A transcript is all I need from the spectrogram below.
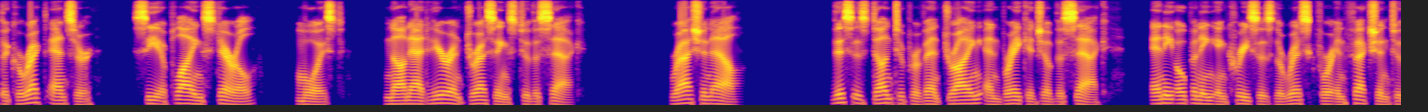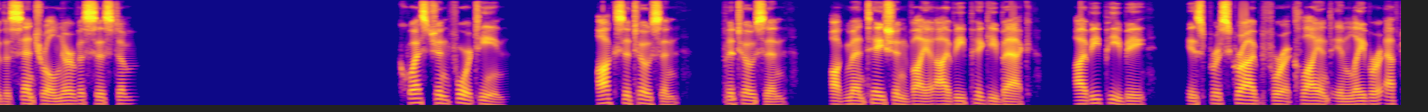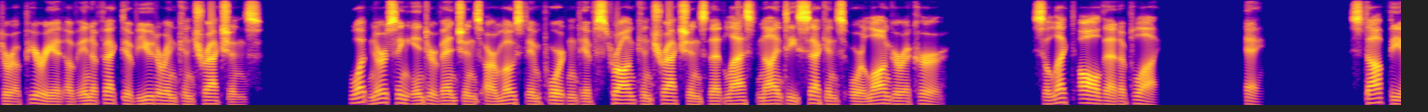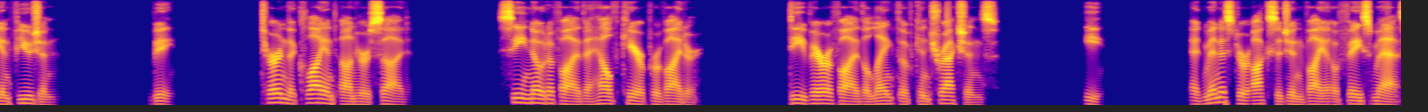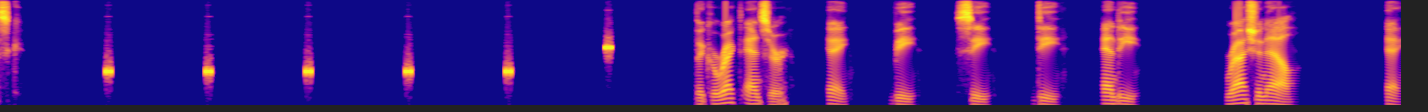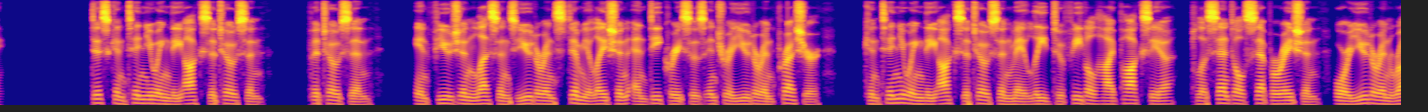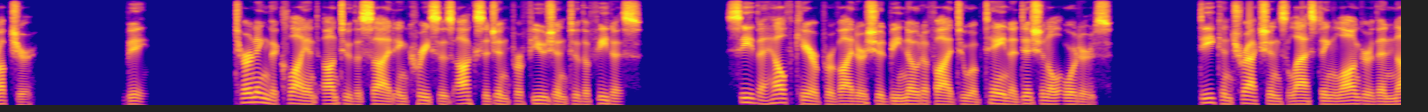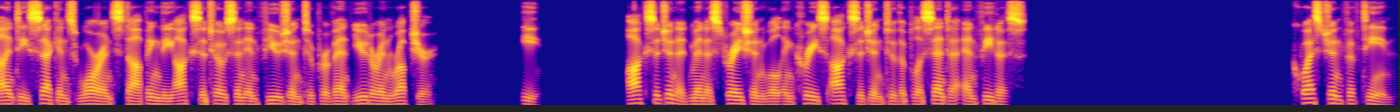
The correct answer, C. Applying sterile, moist, non-adherent dressings to the sac. Rationale. This is done to prevent drying and breakage of the sac, any opening increases the risk for infection to the central nervous system. Question 14. Oxytocin, Pitocin, augmentation via IV piggyback, IVPB, is prescribed for a client in labor after a period of ineffective uterine contractions. What nursing interventions are most important if strong contractions that last 90 seconds or longer occur? Select all that apply. A. Stop the infusion. B. Turn the client on her side. C. Notify the healthcare provider. D. Verify the length of contractions. E. Administer oxygen via a face mask. The correct answer, A, B, C, D, and E. Rationale. A. Discontinuing the oxytocin, pitocin, infusion lessens uterine stimulation and decreases intrauterine pressure, continuing the oxytocin may lead to fetal hypoxia, placental separation, or uterine rupture. B. Turning the client onto the side increases oxygen perfusion to the fetus. C. The healthcare provider should be notified to obtain additional orders. D. Contractions lasting longer than 90 seconds warrant stopping the oxytocin infusion to prevent uterine rupture. E. Oxygen administration will increase oxygen to the placenta and fetus. Question 15.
